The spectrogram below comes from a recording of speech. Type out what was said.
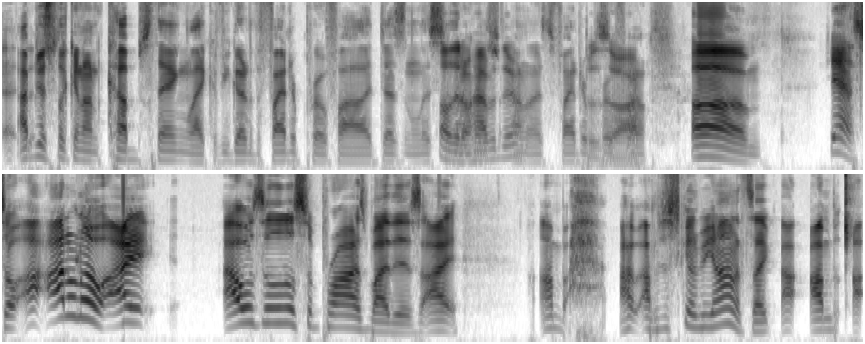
Uh, I'm just looking on Cubs thing. Like if you go to the fighter profile, it doesn't list. Oh, they don't on have it there? on its fighter bizarre. profile. Um, yeah. So I, I don't know. I I was a little surprised by this. I I'm I, I'm just gonna be honest. Like I, I'm I-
